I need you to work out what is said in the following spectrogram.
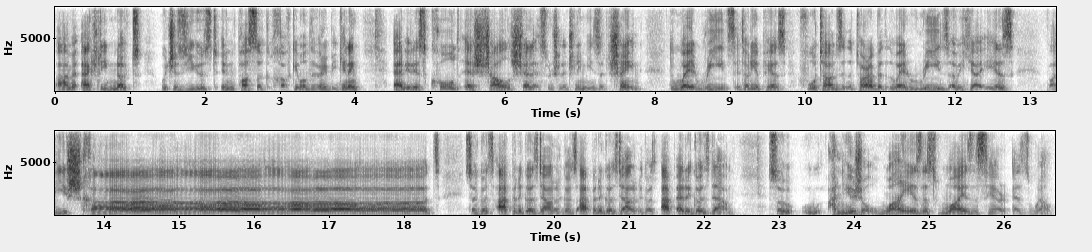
um, actually, note which is used in Pasuk Chav Gimel at the very beginning, and it is called a shalsheles, which literally means a chain. The way it reads, it only appears four times in the Torah, but the way it reads over here is Vayishchat. So it goes up and it goes down, and it goes up and it goes down, and it goes up and it goes down. So unusual. Why is this? Why is this here as well?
